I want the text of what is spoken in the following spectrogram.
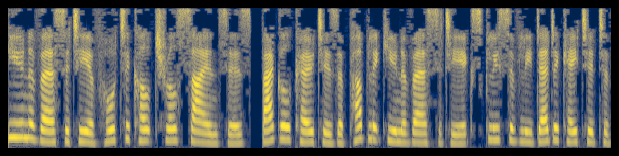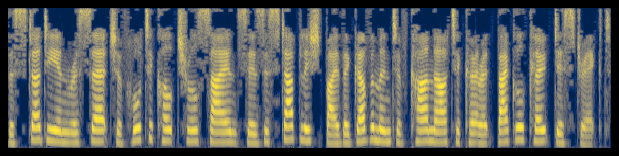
University of Horticultural Sciences, Bagalkote is a public university exclusively dedicated to the study and research of horticultural sciences established by the Government of Karnataka at Bagalkote district.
